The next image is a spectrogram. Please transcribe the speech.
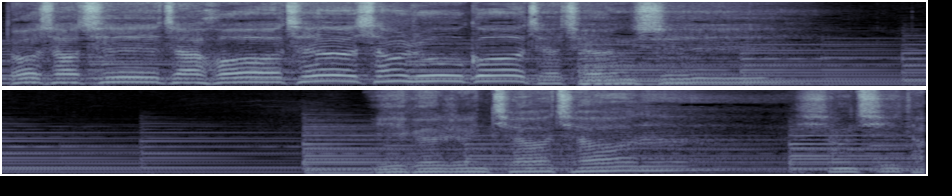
多少次在火车上路过这城市，一个人悄悄地想起他。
